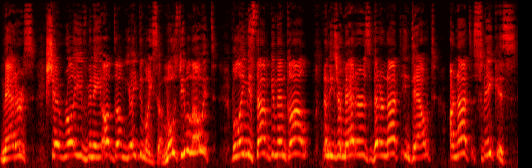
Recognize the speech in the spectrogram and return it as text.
matters. Most people know it. And these are matters that are not in doubt are not sveikis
